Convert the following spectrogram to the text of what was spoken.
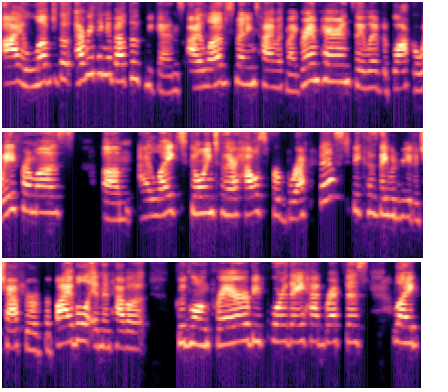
I loved the everything about those weekends. I loved spending time with my grandparents. They lived a block away from us. Um, I liked going to their house for breakfast because they would read a chapter of the Bible and then have a good long prayer before they had breakfast. Like,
